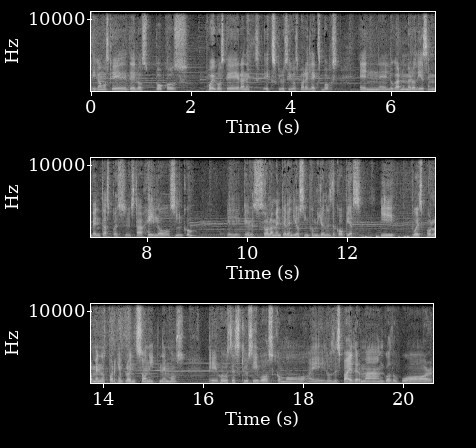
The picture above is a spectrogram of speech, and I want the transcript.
digamos que de los pocos juegos que eran exclusivos para el Xbox, en el lugar número 10 en ventas, pues está Halo 5 eh, que solamente vendió 5 millones de copias. Y pues por lo menos, por ejemplo, en Sony tenemos juegos exclusivos como los de Spider-Man, God of War,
